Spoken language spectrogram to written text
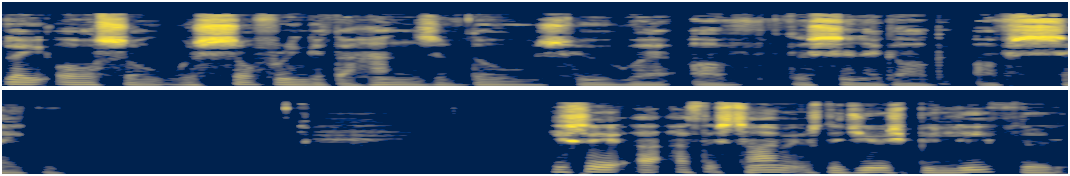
they also were suffering at the hands of those who were of the synagogue of Satan. You see, at this time it was the Jewish belief that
